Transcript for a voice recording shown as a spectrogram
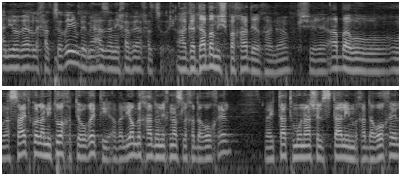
אני עובר לחצרים, ומאז אני חבר חצרים. האגדה במשפחה, דרך אגב, שאבא, הוא, הוא עשה את כל הניתוח התיאורטי, אבל יום אחד הוא נכנס לחדר אוכל, והייתה תמונה של סטלין בחדר אוכל,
